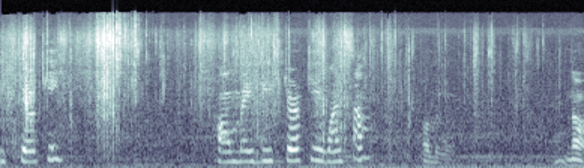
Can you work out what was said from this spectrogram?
Beef jerky? Homemade beef jerky, you want some? No.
